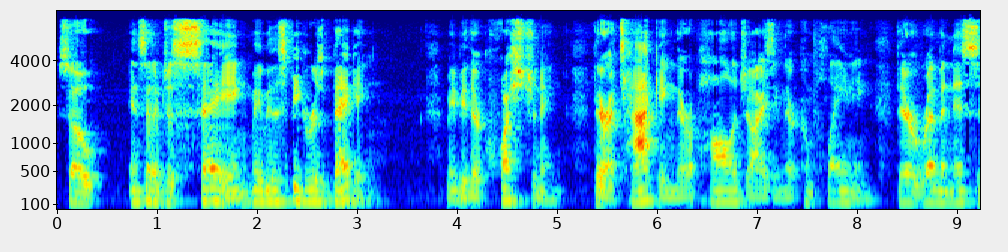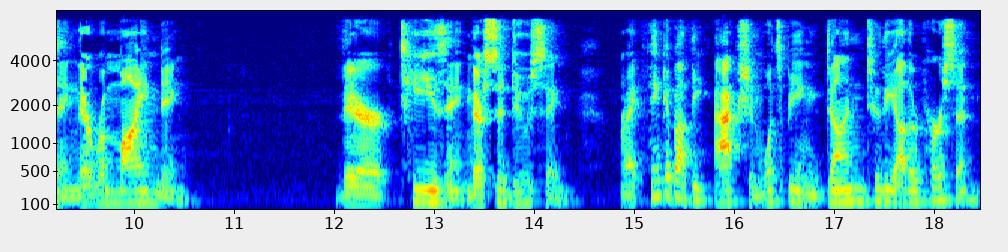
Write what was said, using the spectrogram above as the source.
So instead of just saying, maybe the speaker is begging Maybe they're questioning, they're attacking, they're apologizing, they're complaining, they're reminiscing, they're reminding, they're teasing, they're seducing, right? Think about the action, what's being done to the other person.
